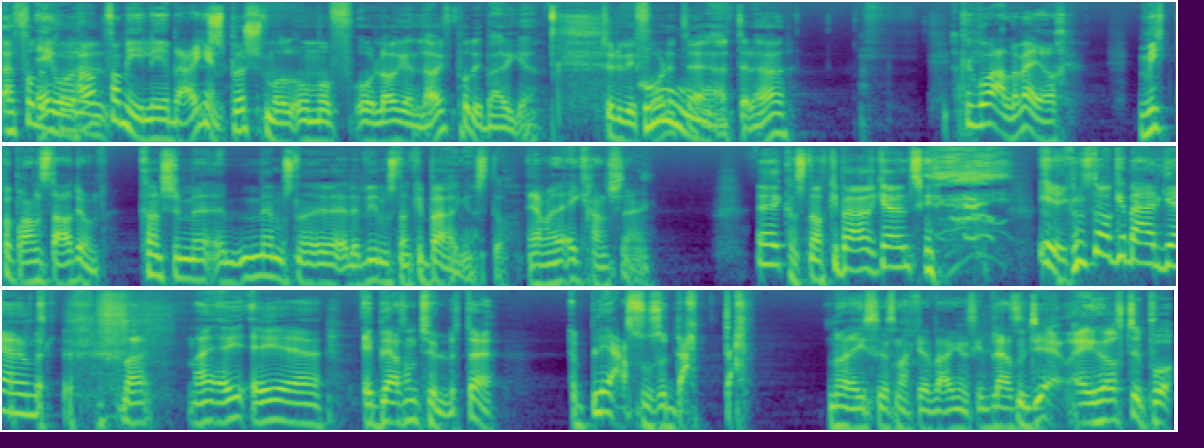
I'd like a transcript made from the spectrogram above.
Jeg fått Jeg har familie i Bergen. spørsmål om å, å lage en livepod i Bergen. Tror du vi får det til etter det her? Det Kan gå alle veier. Midt på Brann stadion. Kanskje vi, vi, må snakke, eller vi må snakke bergensk, da. Ja, men jeg kan ikke det. Jeg kan snakke bergensk. Jeg kan snakke bergensk! Nei, nei jeg, jeg, eh, jeg blir sånn tullete. Jeg blir sånn som dette når jeg skal snakke bergensk. Jeg blir sånn Det, jeg hørte på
